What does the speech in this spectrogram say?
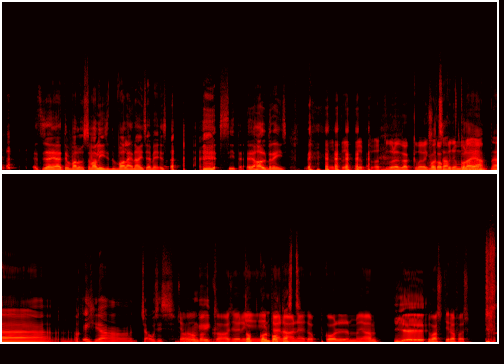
see jäeti valus, sa valisid vale naise mees. halb reis. oota, kuule, aga hakkame vaikselt kokku, tõmbama. kuule jaa äh,, okei okay, ja tšau siis, ongi kõik. Top kolm podcast. tänane top kolm jah, Yeah. kõvasti rahvas.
